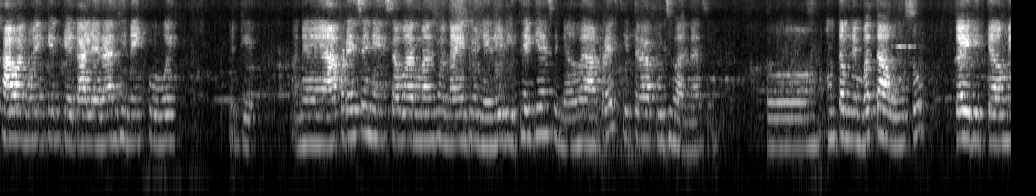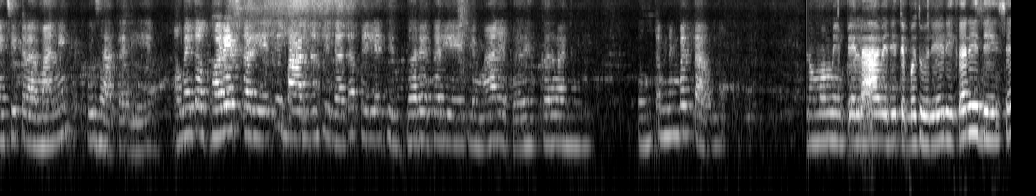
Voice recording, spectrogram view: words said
ખાવાનું હોય કેમ કે કાલે રાંધી નાખ્યું હોય. એટલે અને આપણે છે ને સવારમાં જો નાહી ધોઈને રેડી થઈ ગયા છે ને હવે આપણે ચિત્રા પૂજવાના છે. તો હું તમને બતાવું છું કઈ રીતે અમે ચિત્રા માની પૂજા કરીએ અમે તો ઘરે જ કરીએ છીએ, બહાર નથી જતા, પહેલેથી જ ઘરે કરીએ એટલે મારે ઘરે જ કરવાની તો હું તમને બતાવું. મમ્મી પહેલાં આવી રીતે બધું રેડી કરી દે છે,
